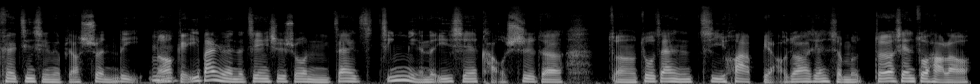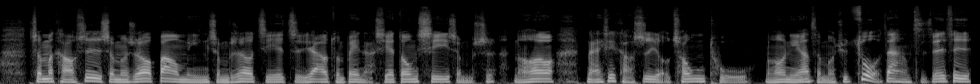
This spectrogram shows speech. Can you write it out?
可以进行的比较顺利，然后给一般人的建议是说，你在今年的一些考试的，呃，作战计划表就要先什么都要先做好了，什么考试什么时候报名，什么时候截止，要准备哪些东西，什么事，然后哪一些考试有冲突，然后你要怎么去做，这样子，这是。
